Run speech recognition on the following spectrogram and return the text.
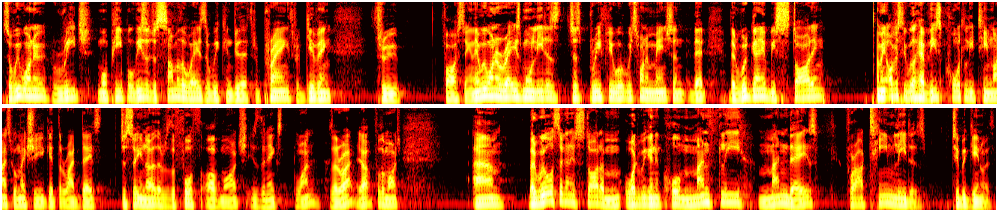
So we want to reach more people. These are just some of the ways that we can do that through praying, through giving, through fasting. And then we want to raise more leaders. Just briefly, we just want to mention that, that we're going to be starting. I mean, obviously, we'll have these quarterly team nights. We'll make sure you get the right dates. Just so you know, that was the 4th of March is the next one. Is that right? Yeah, 4th of March. Um, but we're also going to start a, what we're going to call monthly Mondays for our team leaders to begin with.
